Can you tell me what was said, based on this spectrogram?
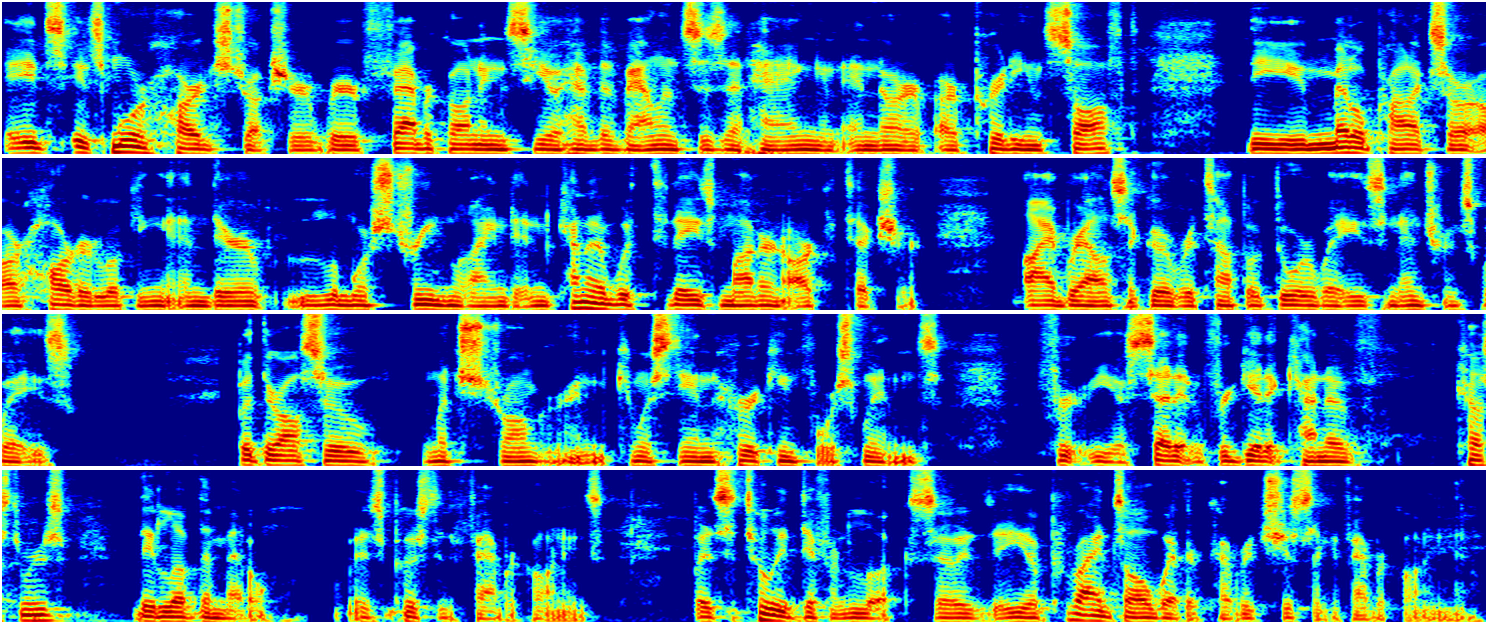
it's it's more hard structure where fabric awnings you know have the valances that hang and, and are, are pretty and soft the metal products are, are harder looking and they're a little more streamlined and kind of with today's modern architecture eyebrows that go over top of doorways and entranceways but they're also much stronger and can withstand hurricane force winds for you know set it and forget it kind of customers they love the metal as opposed to the fabric awnings but it's a totally different look so it you know provides all weather coverage just like a fabric awning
